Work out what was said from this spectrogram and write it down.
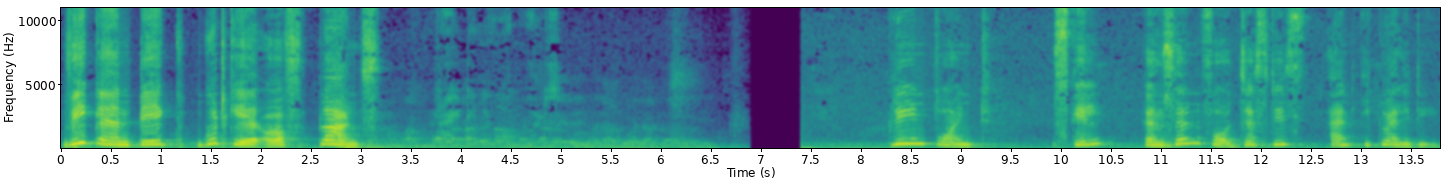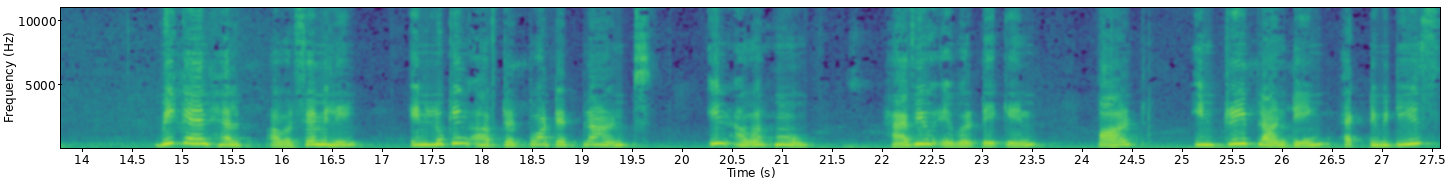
we can take good care of plants. Green Point Skill concern for justice and equality. We can help our family in looking after potted plants in our home. Have you ever taken part in tree planting activities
